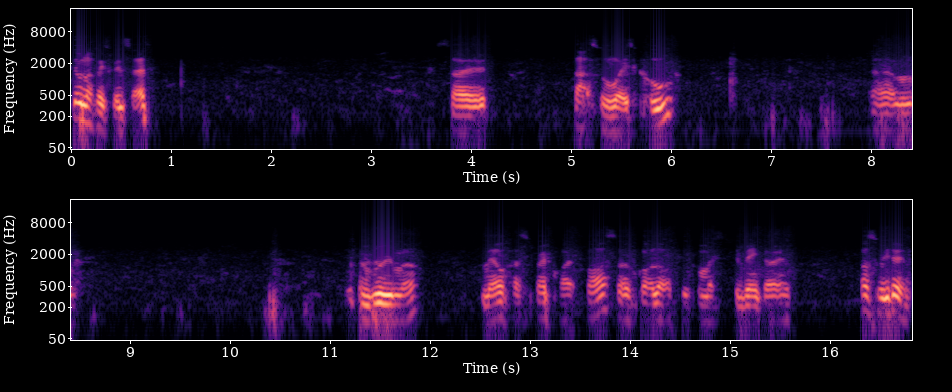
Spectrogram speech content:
still nothing's been said, so that's always cool. Um, the rumor mill has spread quite fast, so I've got a lot of people messaging me going, "How's we doing?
